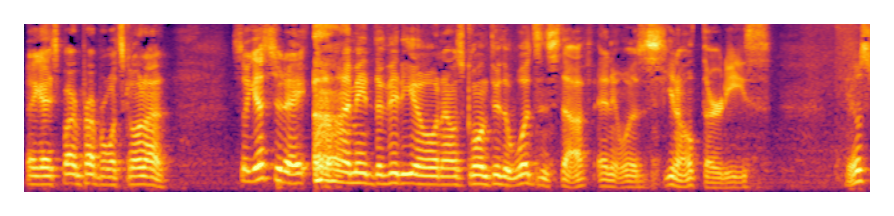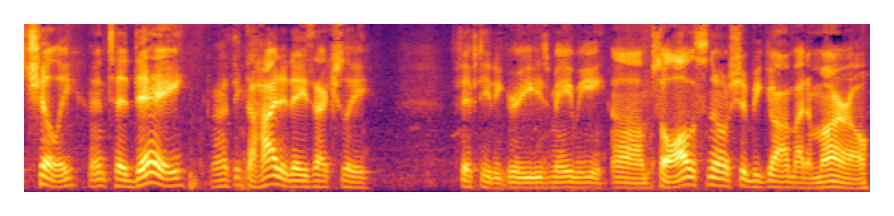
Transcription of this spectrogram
Hey guys, Spartan Prepper, what's going on? So yesterday, I made the video and I was going through the woods and stuff, and it was, you know, 30s. It was chilly, and today, I think the high today is actually 50 degrees, maybe. Um, so all the snow should be gone by tomorrow.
